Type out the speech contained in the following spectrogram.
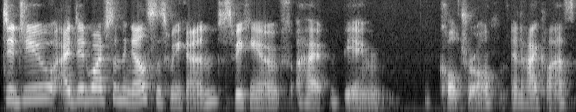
Did you? I did watch something else this weekend. Speaking of high, being cultural and high class,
